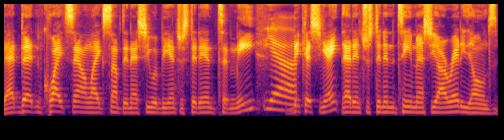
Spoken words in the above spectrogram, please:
that doesn't quite sound like something that she would be interested in to me. Yeah. because she ain't that interested in the team that she already owns,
